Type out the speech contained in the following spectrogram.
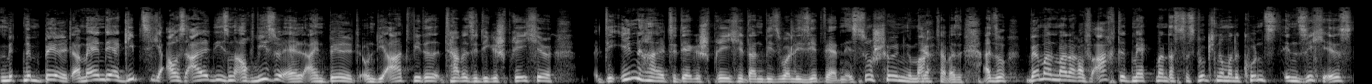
mit einem Bild. Am Ende ergibt sich aus all diesem auch visuell ein Bild und die Art, wie teilweise die Gespräche die Inhalte der Gespräche dann visualisiert werden, ist so schön gemacht Ja. teilweise. Also, wenn man mal darauf achtet, merkt man, dass das wirklich nochmal eine Kunst in sich ist,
